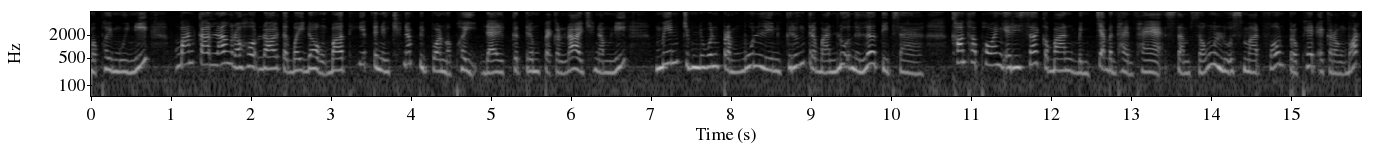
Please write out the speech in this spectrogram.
2021នេះបានកើនឡើងរហូតដល់ទៅ3ដងបើធៀបទៅនឹងឆ្នាំ2020ដែលគិតត្រឹមពាក់កណ្ដាលឆ្នាំនេះមានចំនួន9លានគ្រឿងត្រូវបានលក់នៅលើទីផ្សារ Counterpoint Research ក៏បានបញ្ជាក់បន្ថែមថា Samsung លក់ smartphone ប្រភេទអេក្រង់បត់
